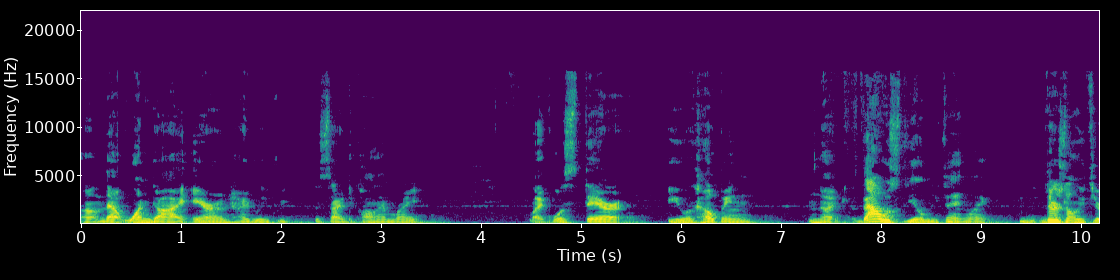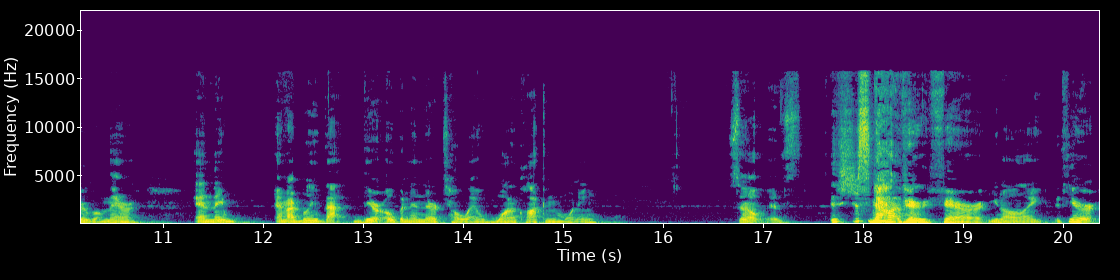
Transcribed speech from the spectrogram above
um, that one guy, Aaron, I believe we decided to call him, right? like was there he was helping like that was the only thing like there's only three of them there and they and i believe that they're open in there till like one o'clock in the morning so it's it's just not very fair you know like if you're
